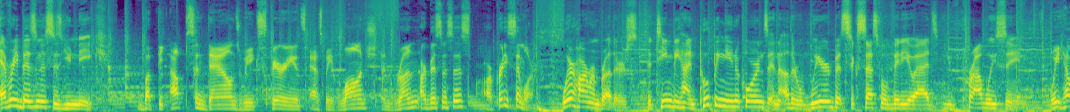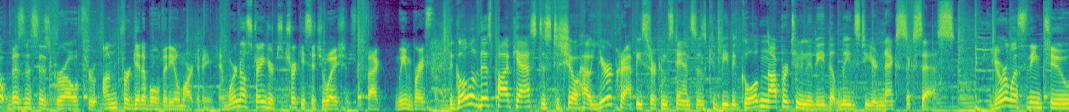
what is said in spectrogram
Every business is unique but the ups and downs we experience as we launch and run our businesses are pretty similar. We're Harmon Brothers, the team behind Pooping Unicorns and other weird but successful video ads you've probably seen. We help businesses grow through unforgettable video marketing, and we're no stranger to tricky situations. In fact, we embrace them. The goal of this podcast is to show how your crappy circumstances could be the golden opportunity that leads to your next success. You're listening to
